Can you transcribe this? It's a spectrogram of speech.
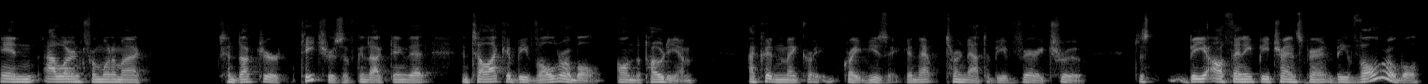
And I learned from one of my conductor teachers of conducting that until I could be vulnerable on the podium, I couldn't make great great music. And that turned out to be very true. Just be authentic, be transparent, be vulnerable.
